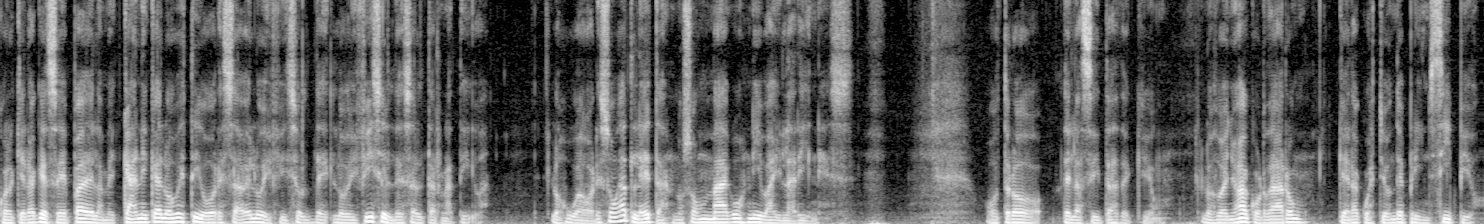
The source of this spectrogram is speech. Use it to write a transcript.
Cualquiera que sepa de la mecánica de los vestidores sabe lo difícil de, lo difícil de esa alternativa. Los jugadores son atletas, no son magos ni bailarines. Otro de las citas de Kyung. Los dueños acordaron que era cuestión de principio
